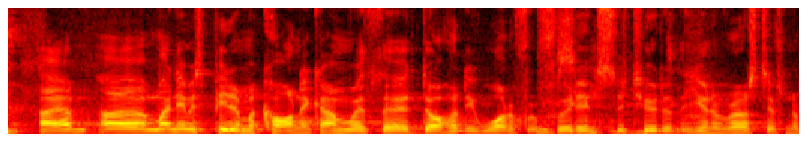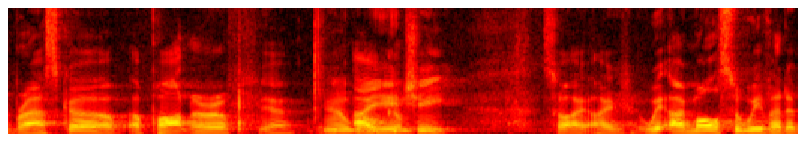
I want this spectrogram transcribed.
Hi, uh, my name is Peter McCornick. I'm with the Daugherty Water for Food Institute at the University of Nebraska, a, a partner of yeah, IHE. So I, I, am also, we've had a,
